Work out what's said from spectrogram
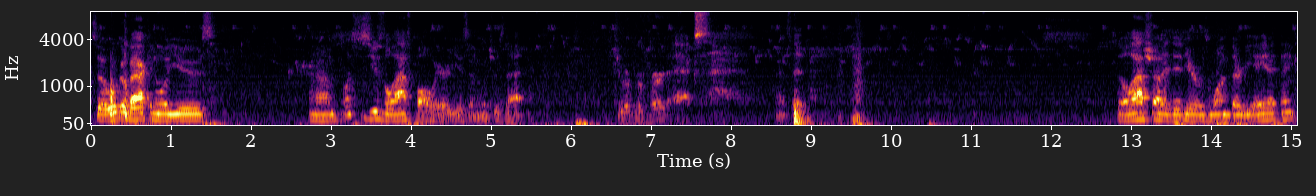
So we'll go back and we'll use, um, let's just use the last ball we were using, which was that Tour Preferred X. That's it. So the last shot I did here was 138, I think.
